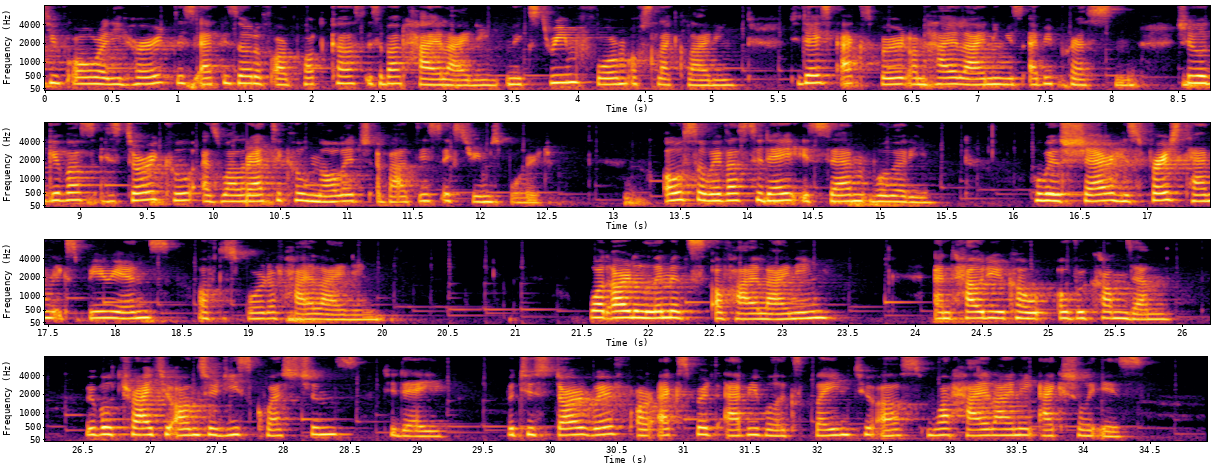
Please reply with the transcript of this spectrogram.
As you've already heard, this episode of our podcast is about highlining, an extreme form of slacklining. Today's expert on highlining is Abby Preston. She will give us historical as well as practical knowledge about this extreme sport. Also with us today is Sam Volery, who will share his first-hand experience of the sport of highlining. What are the limits of highlining and how do you co- overcome them? We will try to answer these questions today. But to start with, our expert Abby will explain to us what highlining actually is.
